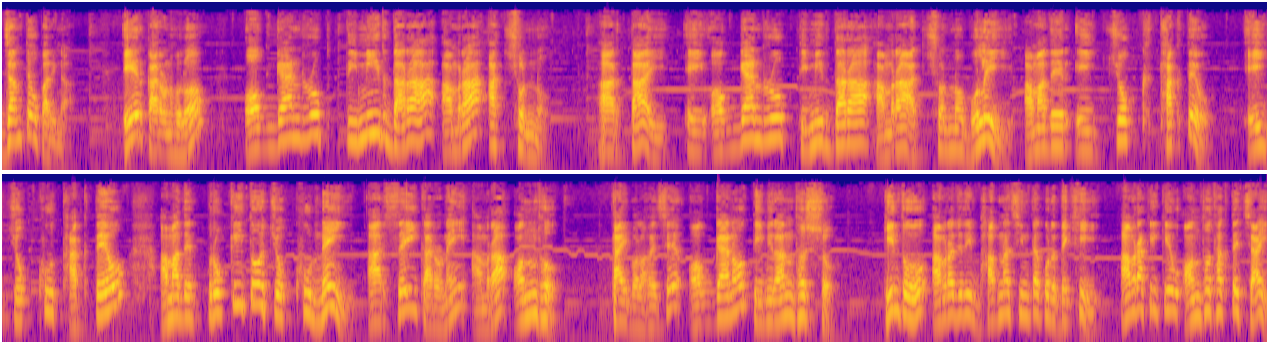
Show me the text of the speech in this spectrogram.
জানতেও পারি না। এর কারণ হলো অজ্ঞানরূপ তিমির দ্বারা আমরা আচ্ছন্ন। আর তাই এই অজ্ঞানরূপ তিমির দ্বারা আমরা আচ্ছন্ন বলেই আমাদের এই চোখ থাকতেও, এই চক্ষু থাকতেও আমাদের প্রকৃত চক্ষু নেই, আর সেই কারণেই আমরা অন্ধ। তাই বলা হয়েছে অজ্ঞান তিমিরান্ধস্য। কিন্তু আমরা যদি ভাবনা চিন্তা করে দেখি, আমরা কি কেউ অন্ধ থাকতে চাই?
